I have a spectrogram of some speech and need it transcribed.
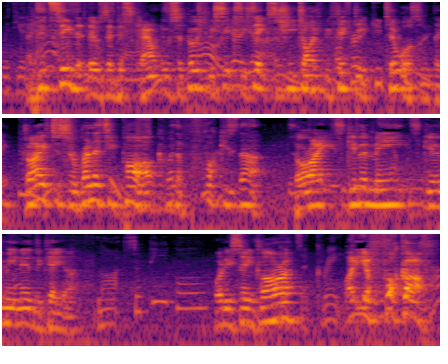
with your I did see that there was a discount. It was supposed to be Oh, 66. yeah. She charged me I'll try to 50 keep two that in or something. Drive to Serenity Park. Where the fuck is that? It's alright. It's giving me. It's giving me an indicator. Lots of people. What are you saying, Clara? It's a great Why do you fuck off?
